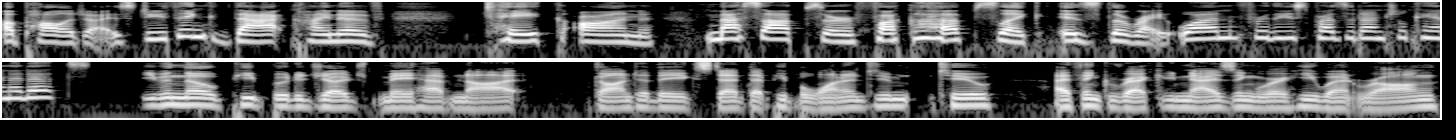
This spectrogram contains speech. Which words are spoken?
apologized. Do you think that kind of take on mess ups or fuck ups like is the right one for these presidential candidates? Even though Pete Buttigieg may have not gone to the extent that people wanted him to, I think recognizing where he went wrong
